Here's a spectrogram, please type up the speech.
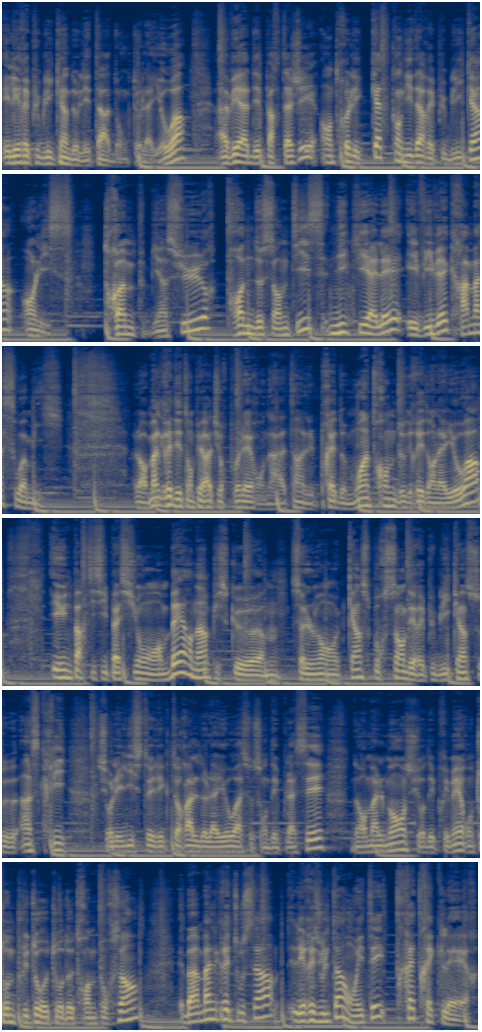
Et les républicains de l'État, donc de l'Iowa, avaient à départager entre les quatre candidats républicains en lice. Trump, bien sûr, Ron DeSantis, Nikki Haley et Vivek Ramaswamy. Alors malgré des températures polaires, on a atteint près de moins 30 degrés dans l'Iowa et une participation en berne, hein, puisque euh, seulement 15% des républicains se inscrits sur les listes électorales de l'Iowa se sont déplacés. Normalement, sur des primaires, on tourne plutôt autour de 30%. Et eh ben malgré tout ça, les résultats ont été très très clairs.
